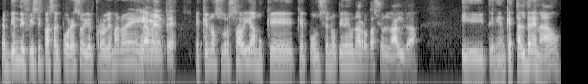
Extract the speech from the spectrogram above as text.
es bien difícil pasar por eso y el problema no es... La mente. Es que nosotros sabíamos que, que Ponce no tiene una rotación larga y tenían que estar drenados.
